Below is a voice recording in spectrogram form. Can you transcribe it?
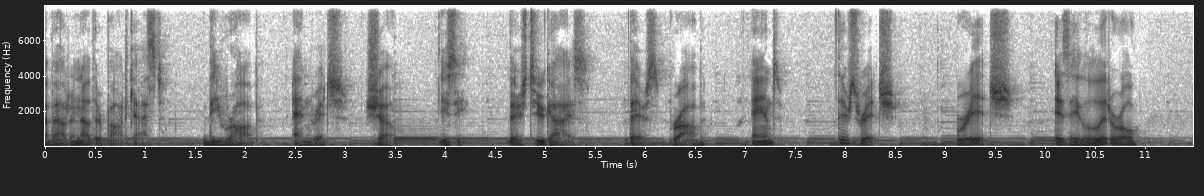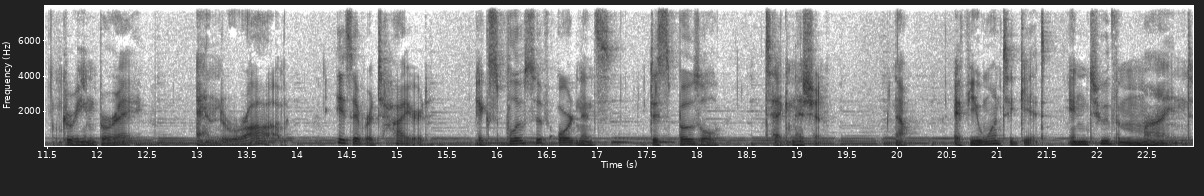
about another podcast, The Rob and Rich Show. You see, there's two guys. There's Rob and there's Rich. Rich is a literal Green Beret, and Rob is a retired explosive ordnance disposal technician. Now, if you want to get into the mind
